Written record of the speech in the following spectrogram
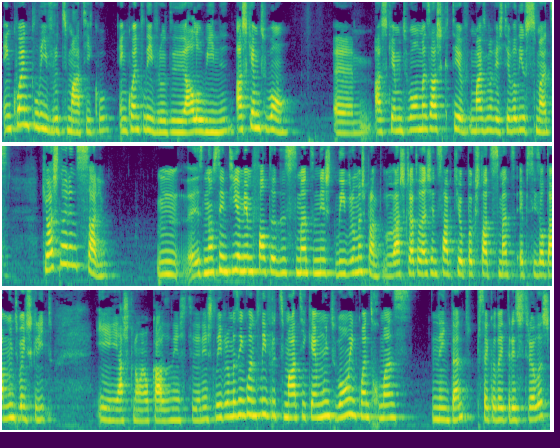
enquanto livro temático, enquanto livro de Halloween, acho que é muito bom. Um, acho que é muito bom, mas acho que teve, mais uma vez, teve ali o smut, que eu acho que não era necessário. Hum, não sentia mesmo falta de smut neste livro, mas pronto, acho que já toda a gente sabe que eu, para gostar de smut, é preciso ele estar muito bem escrito. E acho que não é o caso neste, neste livro, mas enquanto livro temático é muito bom, enquanto romance, nem tanto, por isso é que eu dei três estrelas.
